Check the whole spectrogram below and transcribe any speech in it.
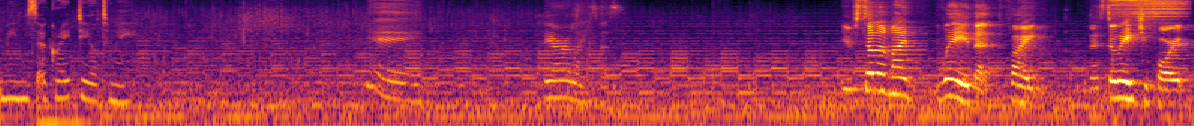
means a great deal to me. Yay. They are like us. You're still in my way that fight, and I still hate you for it.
